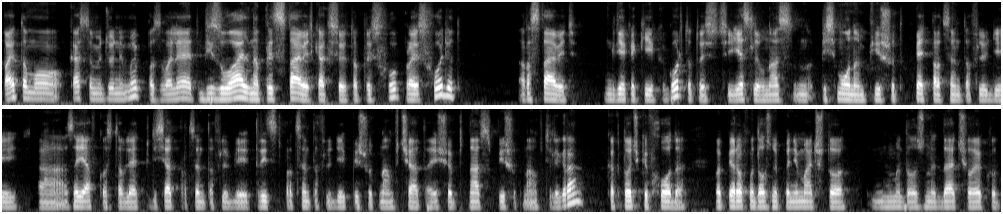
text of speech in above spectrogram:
Поэтому Custom Journey Map позволяет визуально представить, как все это происходит, расставить где какие когорты. То есть если у нас письмо нам пишет 5% людей, а заявку оставляет 50% людей, 30% людей пишут нам в чат, а еще 15% пишут нам в Telegram, как точки входа. Во-первых, мы должны понимать, что мы должны дать человеку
